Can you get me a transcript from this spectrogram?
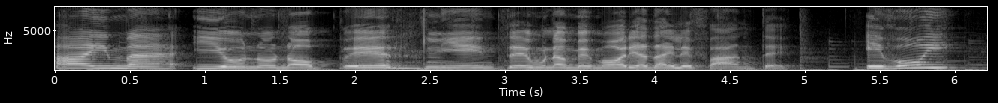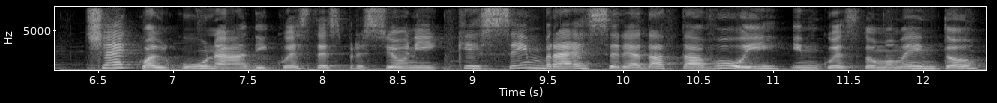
Ahimè, io non ho per niente una memoria da elefante. E voi? C'è qualcuna di queste espressioni che sembra essere adatta a voi in questo momento?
